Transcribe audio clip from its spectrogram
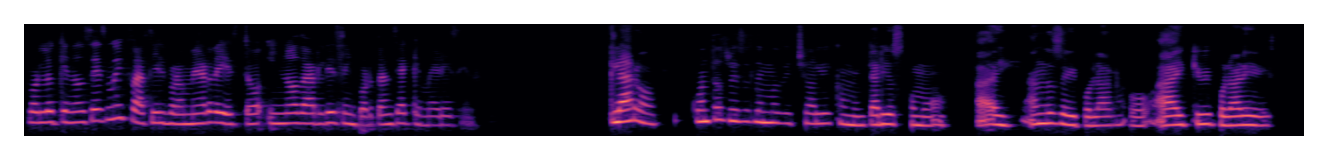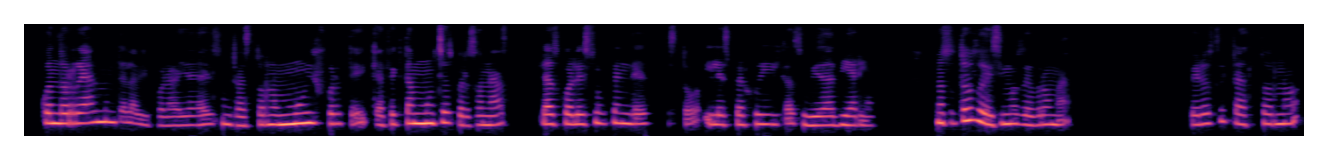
por lo que nos es muy fácil bromear de esto y no darles la importancia que merecen. Claro, ¿cuántas veces le hemos dicho a alguien comentarios como, ay, andas de bipolar o ay, qué bipolar es? Cuando realmente la bipolaridad es un trastorno muy fuerte que afecta a muchas personas las cuales sufren de esto y les perjudica su vida diaria. Nosotros lo decimos de broma, pero este trastorno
